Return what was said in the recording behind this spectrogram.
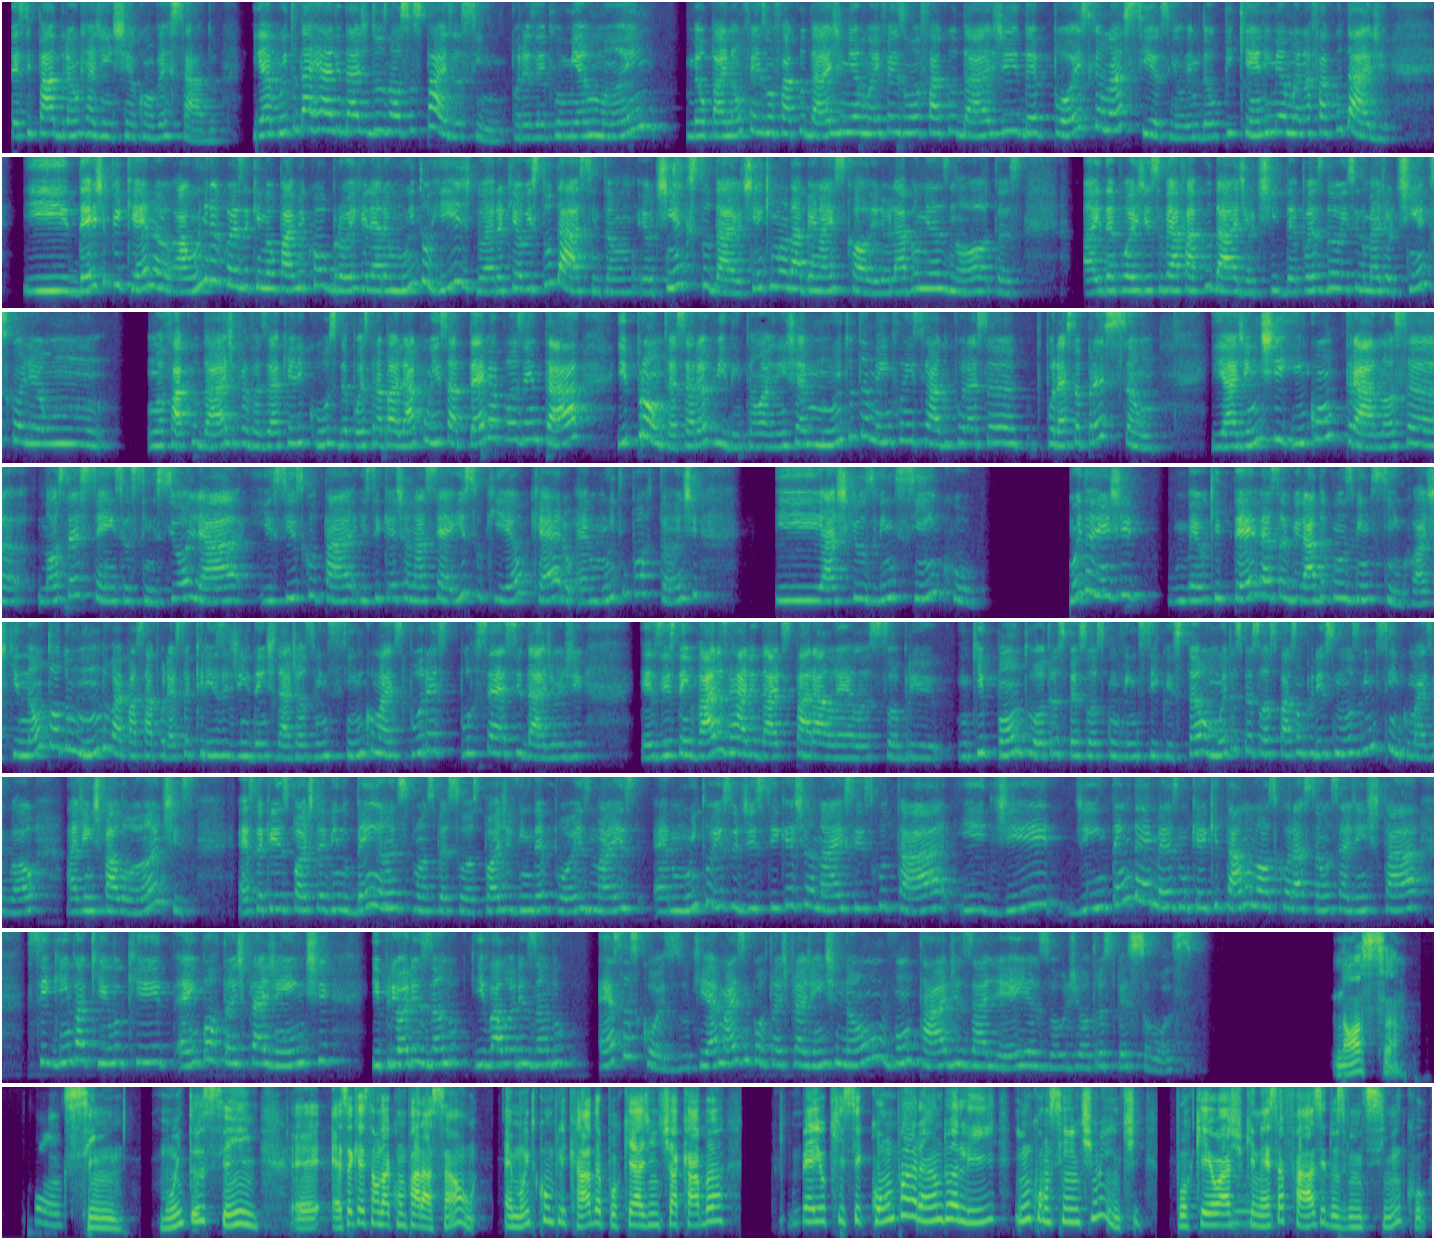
desse padrão que a gente tinha conversado. E é muito da realidade dos nossos pais, assim. Por exemplo, minha mãe meu pai não fez uma faculdade, minha mãe fez uma faculdade depois que eu nasci, assim, eu lembro de eu pequena e minha mãe na faculdade. E desde pequena, a única coisa que meu pai me cobrou e que ele era muito rígido era que eu estudasse. Então, eu tinha que estudar, eu tinha que mandar bem na escola. Ele olhava minhas notas. Aí depois disso veio a faculdade. Eu ti, depois do ensino médio, eu tinha que escolher um, uma faculdade para fazer aquele curso, depois trabalhar com isso até me aposentar e pronto, essa era a vida. Então a gente é muito também influenciado por essa, por essa pressão. E a gente encontrar nossa, nossa essência, assim, se olhar e se escutar e se questionar se é isso que eu quero é muito importante. E acho que os 25, muita gente meio que teve essa virada com os 25. Acho que não todo mundo vai passar por essa crise de identidade aos 25, mas por, esse, por ser essa idade onde Existem várias realidades paralelas sobre em que ponto outras pessoas com 25 estão. Muitas pessoas passam por isso nos 25, mas igual a gente falou antes, essa crise pode ter vindo bem antes para umas pessoas, pode vir depois, mas é muito isso de se questionar e se escutar e de, de entender mesmo o que está no nosso coração, se a gente está seguindo aquilo que é importante para a gente e priorizando e valorizando essas coisas, o que é mais importante para a gente, não vontades alheias ou de outras pessoas. Nossa, Sim. sim, muito sim. É, essa questão da comparação é muito complicada porque a gente acaba meio que se comparando ali inconscientemente. Porque eu acho que nessa fase dos 25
